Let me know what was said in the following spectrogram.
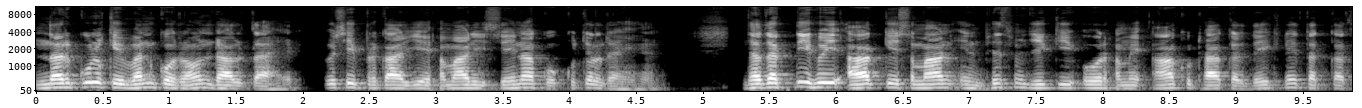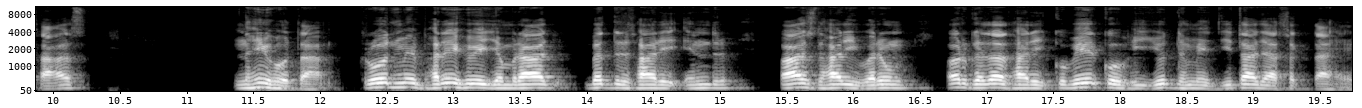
नरकुल के वन को रौन डालता है, उसी प्रकार ये हमारी सेना को कुचल रहे हैं। धधकती हुई आग के समान इन भीष्म जी की ओर हमें आँख उठाकर देखने तक का साहस नहीं होता। क्रोध में भरे हुए यमराज, बद्रधारी इंद्र पासधारी वरुण और गदाधारी कुबेर को भी युद्ध में जीता जा सकता है,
